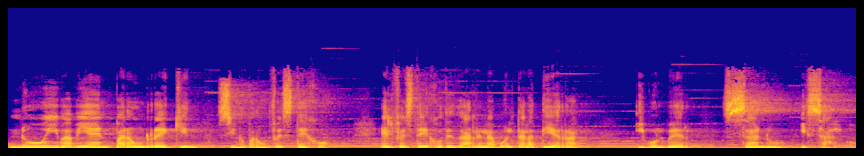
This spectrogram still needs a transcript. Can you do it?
no iba bien para un requiem, sino para un festejo, el festejo de darle la vuelta a la Tierra y volver sano y salvo.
